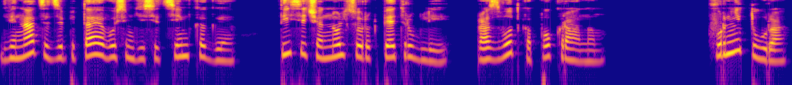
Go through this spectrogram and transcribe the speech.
12,87 кг, 1000,045 рублей. Разводка по кранам. Фурнитура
